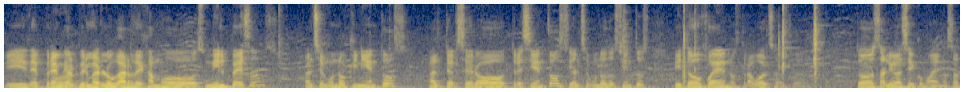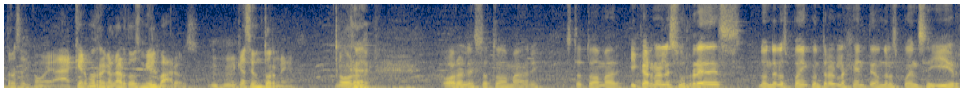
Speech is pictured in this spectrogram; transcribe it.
Y de premio al Órale. primer lugar dejamos mil pesos, al segundo 500, al tercero 300 y al segundo 200. Y todo fue de nuestra bolsa. o sea, todo salió así como de nosotros, así como de, ah, queremos regalar dos mil varos. Ujú. Hay que hacer un torneo. Órale. Órale, está toda madre. Está toda madre. Y carnales, sus redes, ¿dónde los puede encontrar la gente? ¿Dónde los pueden seguir?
